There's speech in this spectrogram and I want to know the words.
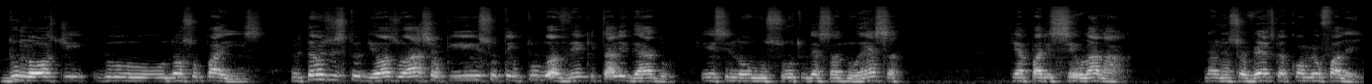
do norte do nosso país. Então os estudiosos acham que isso tem tudo a ver, que está ligado esse novo surto dessa doença que apareceu lá na, na União Soviética, como eu falei.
